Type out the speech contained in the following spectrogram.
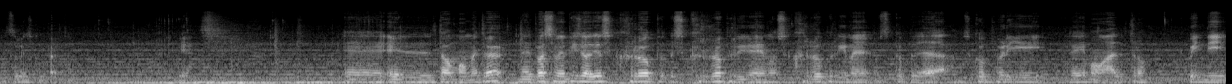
Questo l'ho scoperto. Via. E, e il taumometro. Nel prossimo episodio scrop, scopriremo, scopriremo, scop, scopriremo altro. Quindi,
